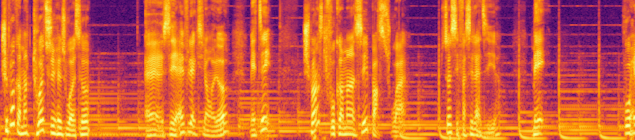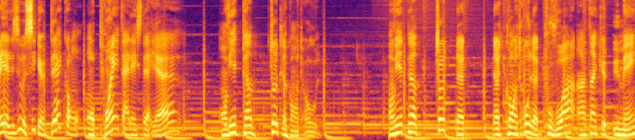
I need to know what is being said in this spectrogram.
Je sais pas comment toi tu reçois ça, euh, ces réflexions-là, mais tu sais, je pense qu'il faut commencer par soi. Ça, c'est facile à dire. Mais faut réaliser aussi que dès qu'on on pointe à l'extérieur, on vient de perdre tout le contrôle. On vient de perdre tout notre, notre contrôle, notre pouvoir en tant qu'humain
